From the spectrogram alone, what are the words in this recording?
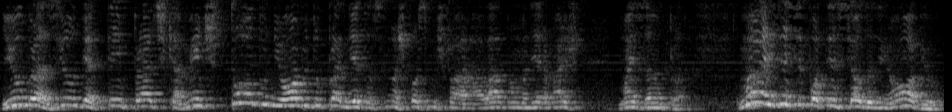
E o Brasil detém praticamente todo o nióbio do planeta, se nós fôssemos falar de uma maneira mais, mais ampla. Mas esse potencial do nióbio,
